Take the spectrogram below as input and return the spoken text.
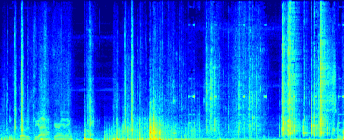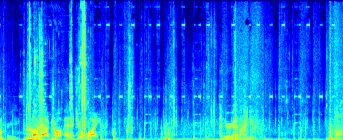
I think that was the guy. I don't hear anything. so crazy. Loadout drop headed your way. I hear a guy behind you. Thought?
